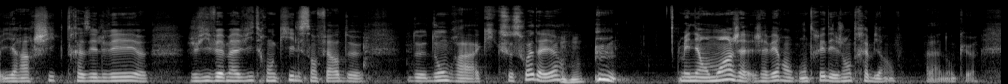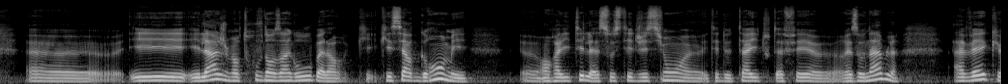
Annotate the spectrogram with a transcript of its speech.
hiérarchique très élevée. je vivais ma vie tranquille sans faire de d'ombre à qui que ce soit d'ailleurs. Mhm. Mais néanmoins, j'avais rencontré des gens très bien. Voilà, donc, euh, euh, et, là, je me retrouve dans un groupe alors, qui, est certes grand, mais euh, en réalité, la société de gestion était de taille tout à fait raisonnable, avec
